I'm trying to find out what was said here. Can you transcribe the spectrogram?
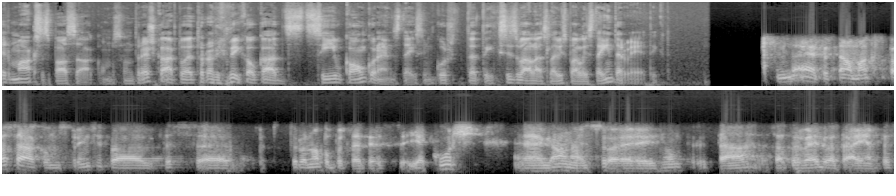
ir maksas pasākums? Un treškārt, vai tur arī bija kaut kāda sīva konkurence, teiksim, kurš tad tiks izvēlēts, lai vispār līdz tā intervijai tiktu? Nē, tas nav maksas pasākums. Principā tas tur var nopublicēties jebkurš. Uh, galvenais, vai nu, tā satura veidotājiem tas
